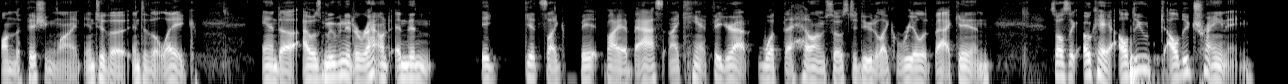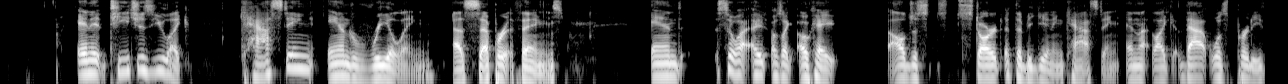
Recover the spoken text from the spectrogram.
on the fishing line into the into the lake. And uh, I was moving it around and then it gets like bit by a bass and I can't figure out what the hell I'm supposed to do to like reel it back in so I was like okay I'll do I'll do training and it teaches you like casting and reeling as separate things and so I, I was like okay I'll just start at the beginning casting, and like that was pretty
